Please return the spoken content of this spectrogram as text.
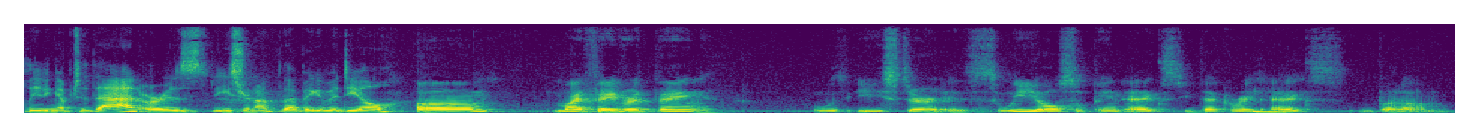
leading up to that or is Easter not that big of a deal? Um, my favorite thing with Easter is we also paint eggs. You decorate Mhm. eggs, but um,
